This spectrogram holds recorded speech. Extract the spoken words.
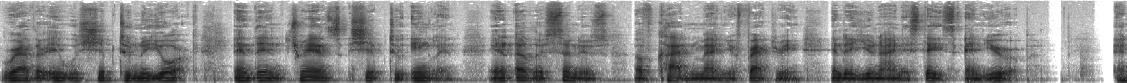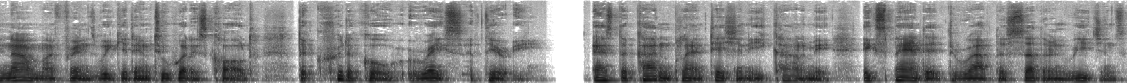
Rather, it was shipped to New York and then transshipped to England and other centers of cotton manufacturing in the United States and Europe. And now, my friends, we get into what is called the critical race theory. As the cotton plantation economy expanded throughout the southern regions,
